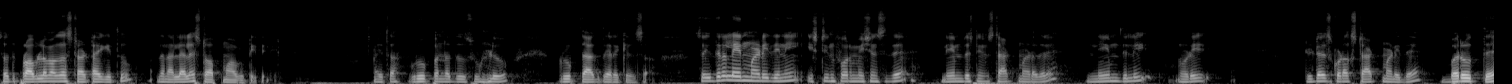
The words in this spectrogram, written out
ಸೊ ಅದು ಪ್ರಾಬ್ಲಮ್ ಆಗೋ ಸ್ಟಾರ್ಟ್ ಆಗಿತ್ತು. ಅದನ್ನು ಅಲ್ಲೆಲ್ಲ ಸ್ಟಾಪ್ ಮಾಡಿಬಿಟ್ಟಿದ್ದೀನಿ. ಆಯಿತಾ? ಗ್ರೂಪ್ ಅನ್ನೋದು ಸುಳ್ಳು. ಗ್ರೂಪ್ ಆಗದೇ ಇರೋ ಕೆಲಸ. ಸೊ ಇದರಲ್ಲಿ ಏನು ಮಾಡಿದ್ದೀನಿ? ಇಷ್ಟು ಇನ್ಫಾರ್ಮೇಷನ್ಸ್ ಇದೆ. ನೇಮ್ದು ನೀವು ಸ್ಟಾರ್ಟ್ ಮಾಡಿದ್ರೆ, ನೇಮ್ದಲ್ಲಿ ನೋಡಿ ಡೀಟೇಲ್ಸ್ ಕೊಡೋಕೆ ಸ್ಟಾರ್ಟ್ ಮಾಡಿದೆ. ಬರುತ್ತೆ.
